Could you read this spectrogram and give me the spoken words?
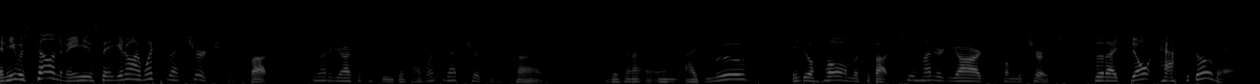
and he was telling to me, he was saying, you know, I went to that church. It's about 200 yards up the street. He goes, I went to that church as a child. He goes, and, I, I've moved into a home that's about 200 yards from the church so that I don't have to go there.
